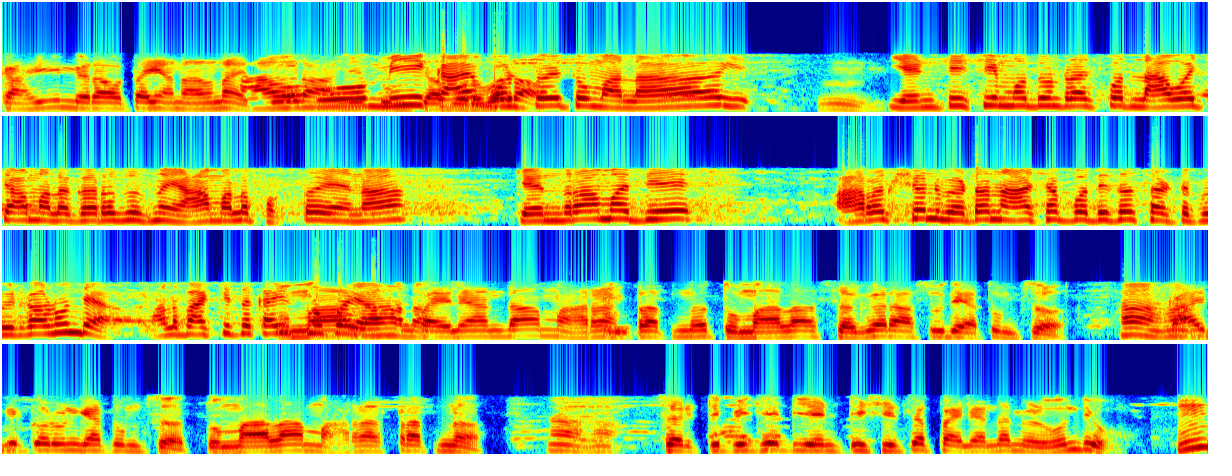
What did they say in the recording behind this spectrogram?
काही मिरावता येणार नाही तर अहो आम्ही मी काय आहोत. बोलतोय तुम्हाला हम्म. एनटीसी मधून राजपथ लावायची आम्हाला गरजच नाही आम्हाला फक्त आहे ना केंद्रामध्ये आरक्षण भेटणं अशा पद्धतीचं सर्टिफिकेट काढून द्या. मला बाकीचं काहीच नको आहे तुम्हाला आम्हाला. पहिल्यांदा महाराष्ट्रातनं तुम्हाला सगर असू द्या तुमचं. हा हा. काय बी करून घ्या तुमचं. तुम्हाला महाराष्ट्रातनं हा हा. सर्टिफिकेट एनटीसीचं पहिल्यांदा मिळवून देऊ. हं?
